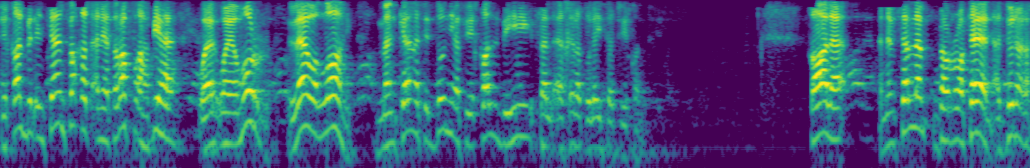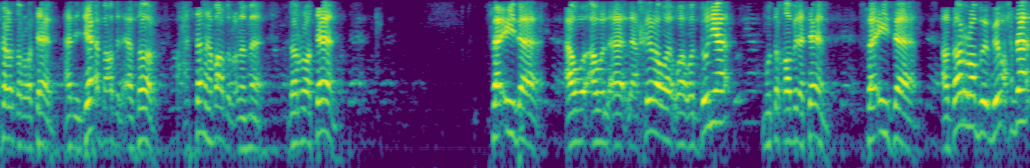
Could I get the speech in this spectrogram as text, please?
في قلب الإنسان فقط أن يترفه بها ويمر. لا والله. من كانت الدنيا في قلبه فالآخرة ليست في قلبه. قال النبي صلى الله عليه وسلم ضرتان الدنيا والآخرة ضرتان. هذه جاء بعض الآثار وحسنها بعض العلماء. ضرتان. فإذا أو, أو الآخرة والدنيا متقابلتان. فإذا أضر بوحدة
